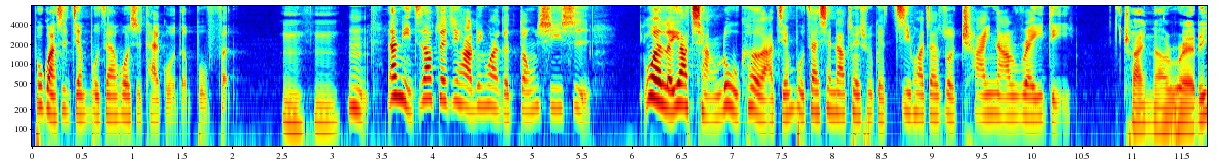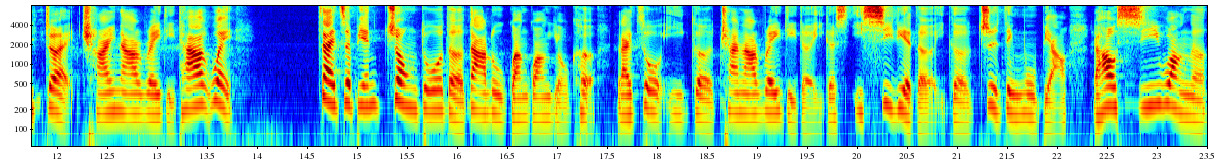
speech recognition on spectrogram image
不管是柬埔寨或是泰国的部分。嗯哼，嗯，那你知道最近还有另外一个东西，是为了要抢陆客啊，柬埔寨现在推出个计划叫做 China Ready。China Ready？对，China Ready，它为在这边众多的大陆观光游客来做一个 China Ready 的一个一系列的一个制定目标，然后希望呢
